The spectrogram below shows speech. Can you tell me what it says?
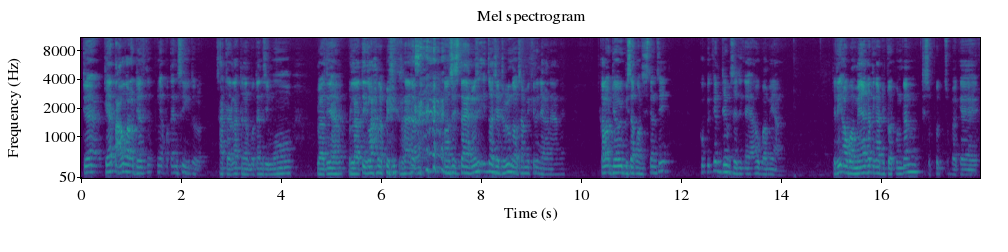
Dia dia tahu kalau dia tuh punya potensi gitu loh. Sadarlah dengan potensimu berlatih berlatihlah lebih keras. Konsisten. Itu aja dulu nggak usah mikirin yang aneh-aneh. Kalau dia bisa konsisten sih aku pikir dia bisa jadi kayak Aubameyang. Jadi Aubameyang ketika di Dortmund kan disebut sebagai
